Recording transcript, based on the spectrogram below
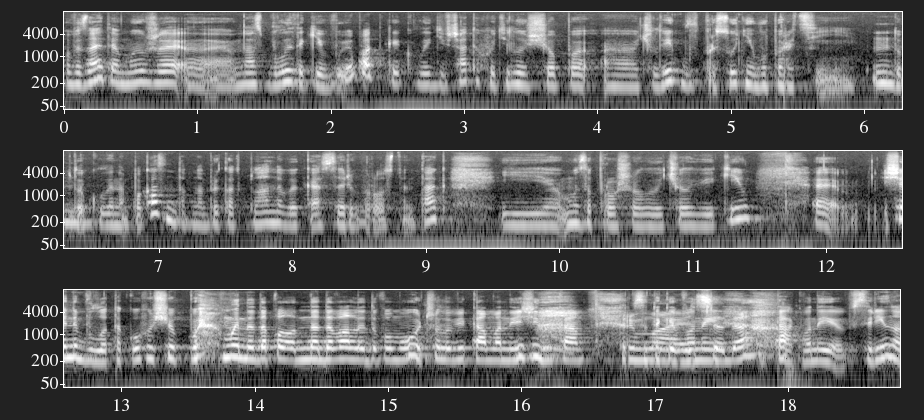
Ви знаєте, ми вже е, у нас були такі випадки, коли дівчата хотіли, щоб е, чоловік був присутній в операційній. Мгм. Тобто, коли нам показано, там, наприклад, плановий кесарів розтин, так і ми запрошували чоловіків. Е, Ще не було такого, щоб ми надавали- допомогу чоловікам, а не жінкам. Все-таки вони Тримаються, да? так, вони все рівно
